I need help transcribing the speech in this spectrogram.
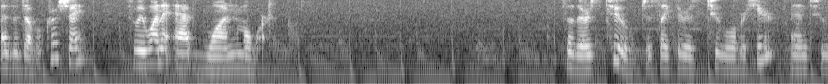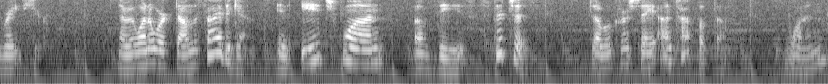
as a double crochet. So we want to add one more. So there's two, just like there is two over here and two right here. Now we want to work down the side again. In each one of these stitches, double crochet on top of them. One,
